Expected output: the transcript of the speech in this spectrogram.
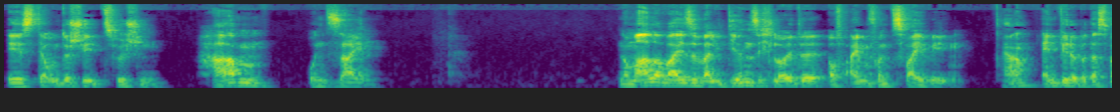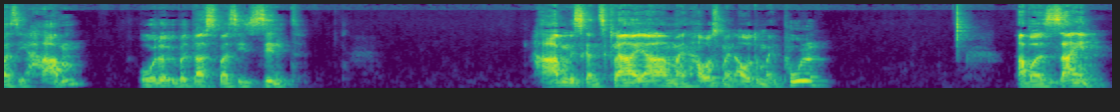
ist der Unterschied zwischen haben und sein. Normalerweise validieren sich Leute auf einem von zwei Wegen. Ja? Entweder über das, was sie haben oder über das, was sie sind. Haben ist ganz klar, ja, mein Haus, mein Auto, mein Pool. Aber sein,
